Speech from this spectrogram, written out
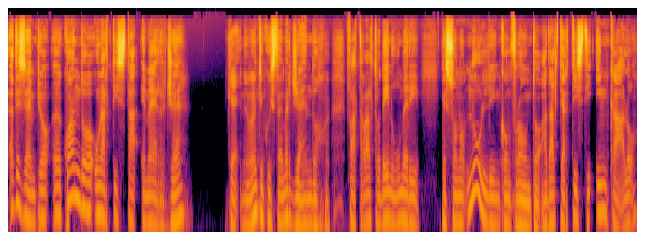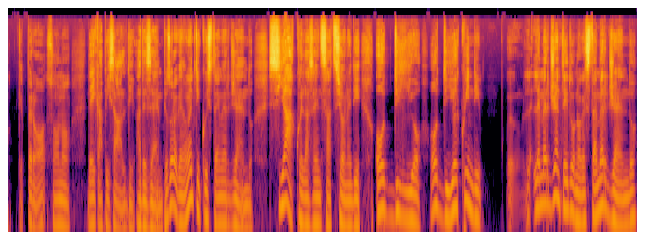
Ad esempio, eh, quando un artista emerge, che nel momento in cui sta emergendo fa tra l'altro dei numeri che sono nulli in confronto ad altri artisti in calo che però sono dei capisaldi, ad esempio, solo che nel momento in cui sta emergendo si ha quella sensazione di oddio, oddio e quindi l'emergente di turno che sta emergendo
